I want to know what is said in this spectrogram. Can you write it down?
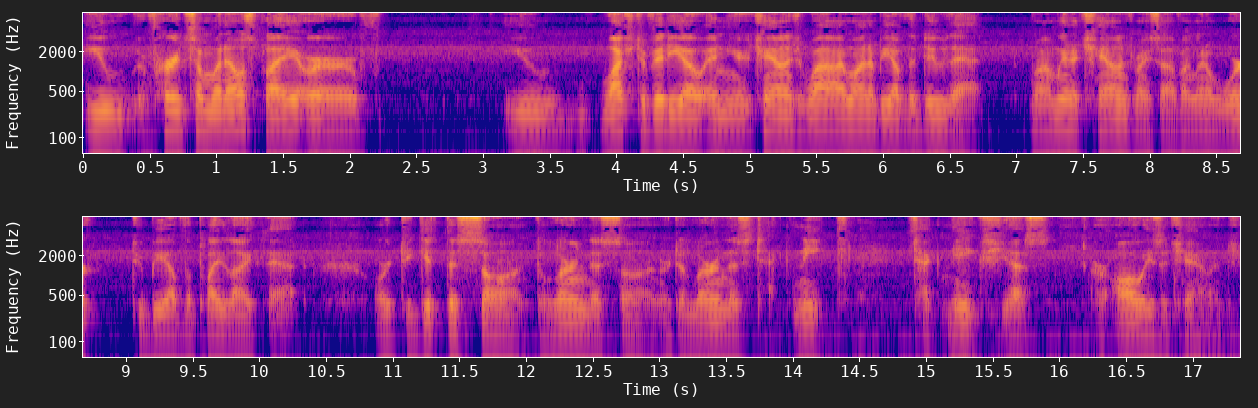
you've heard someone else play or you watched a video and you're challenged, wow, I want to be able to do that. Well, I'm going to challenge myself. I'm going to work to be able to play like that or to get this song, to learn this song, or to learn this technique. Techniques, yes are always a challenge.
